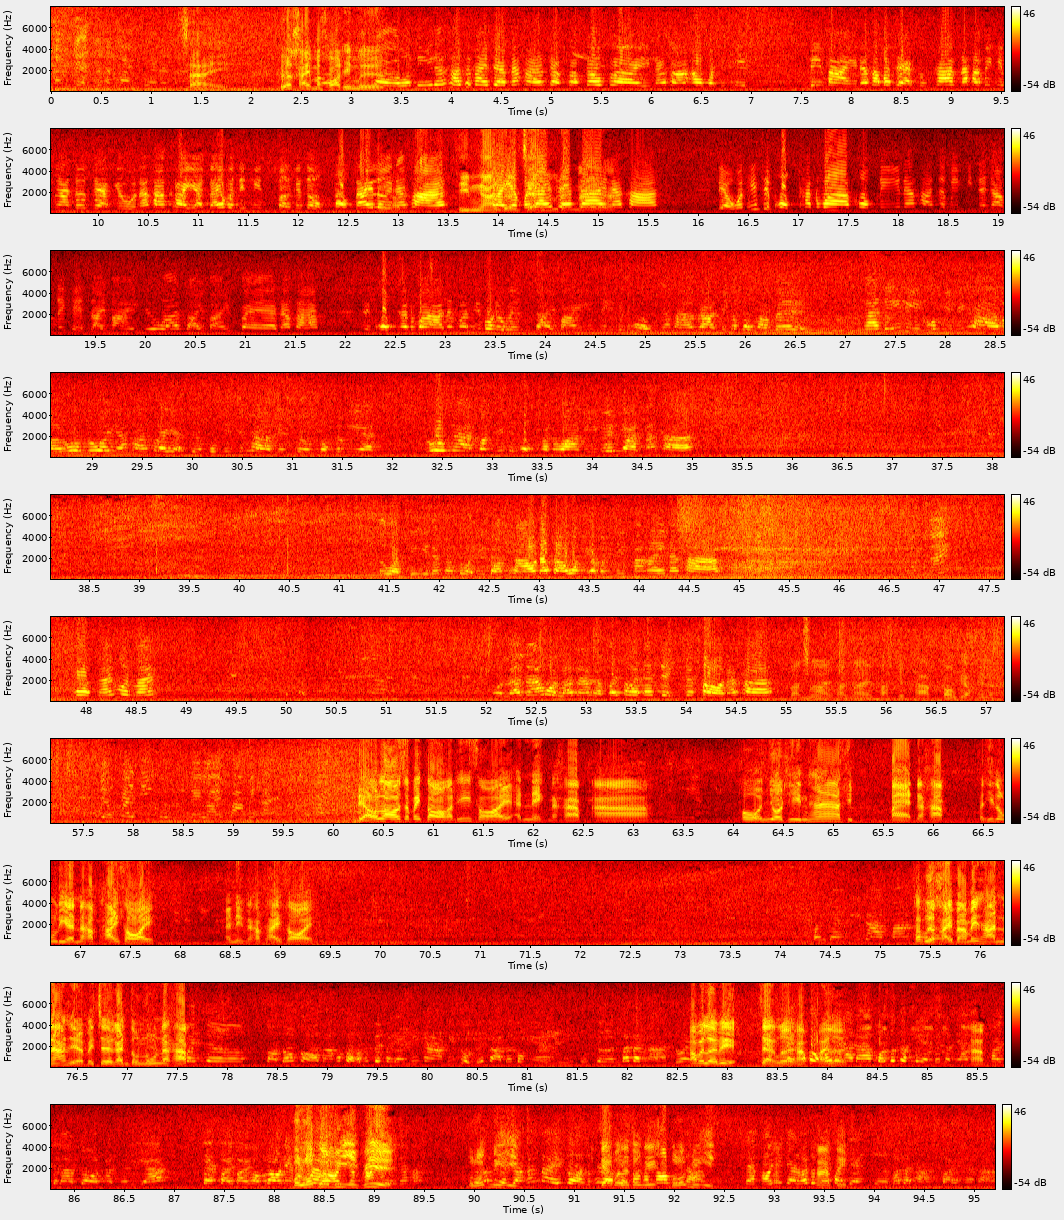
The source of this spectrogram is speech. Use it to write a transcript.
ทั้งแจกด้วยทั้งไลน์ด้วยนะคะ ใช่ เผื่อใครมาขอที่มือ ค่ะวันนี้นะคะทนายแจมนะคะจากพรรคก้าวไกลนะคะ เอาปฏิทิน ปีใหม่นะคะมาแจกทุกท่านนะคะ มีทีมงานเดินแจกอยู่นะคะ ใครอยากได้ปฏิทินเปิดกระจกบอกได้เลยนะคะทีมงานใครเดิยันไม่แจกได้อยู่แจ้ด้างนในได้นะ นะคะ เดี๋ยววันที่ 16 ธันวาคมนี้นะคะ จะมีกิจกรรมในเขตสายไหมชื่อว่าสายไหมแฟร์นะคะ 16 ธันวานะคะที่บริเวณสายไหม 46 นะคะร้านมิกาโปคาเฟ่งานนี้มีคุณพิมพิธามาร่วมด้วยนะคะใครอยากเจอคุณพิมพิธาเรียนเชิญลงทะเบียนร่วมงานวันที่ 16 ธันวานี้ด้วยกันนะคะ วัสดีนะคะ สวัสดีตอนเช้านะคะ วันนี้เอาบัญชีมาให้นะคะ หมดไหมหมดไหมหมดไหมหมดแล้วนะ หมดแล้วนะเดี๋ยวไปซอยแอนเด็กกันต่อนะคะ ฟังหน่อยฟังหน่อยฝากเก็บภาพกล้องเก็บให้หน่อย เดี๋ยวใครที่อยู่ในไลฟ์มาไม่ทันจะมีไปเดี๋ยวเราจะไปต่อกันที่ซอยอนเนกนะครับ อ่าพหลโยธิน 58 นะครับ ไปที่โรงเรียนนะครับ ท้ายซอยอนเนกนะครับ ท้ายซอย ไปแดงนี้นานมาก ถ้าเผื่อใครมาไม่ทันนะ เดี๋ยวไปเจอกันตรงนู้นนะครับ ไปเจอสอดสอมาเขาบอกว่ามันเป็นไฟแดงที่นานที่สุดด้วยซ้ำแล้วตรงเนี้ยเกินมาตรฐานด้วยเอาไปเลยพี่ แจกเลยครับ ขาอกไปว่าเลยในอนาคตก็จะเปลี่ยนเป็นสัญญาณครับไฟจราจรอัจฉริยะ แต่สายไฟของเราเนี่ยบนรถเรามีอีกพี่นะคะบนรถมีอีกจากข้างในก่อนล้วแจกไปเลยตรงนี้บนรถมีอีกแต่เขายืนยันว่าจะไม่ไฟแดงเกินมาตรฐานไปนะคะ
